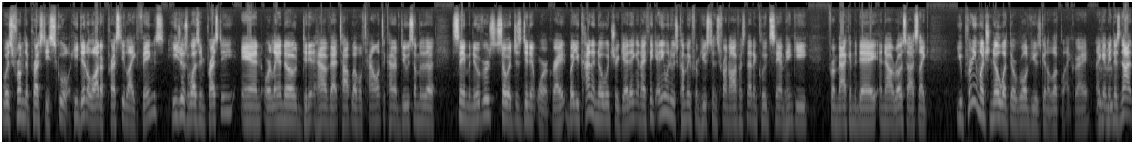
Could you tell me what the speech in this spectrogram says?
was from the Presti school. He did a lot of Presti like things. He just wasn't Presti, and Orlando didn't have that top level talent to kind of do some of the same maneuvers, so it just didn't work, right? But you kind of know what you're getting, and I think anyone who's coming from Houston's front office, and that includes Sam Hinkie from back in the day, and now Rosas, like you pretty much know what their worldview is going to look like, right? Like, mm-hmm. I mean, mm-hmm. there's not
